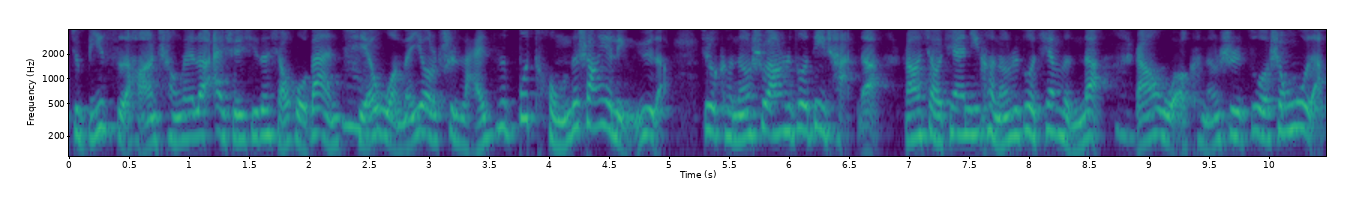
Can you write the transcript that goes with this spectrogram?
就彼此好像成为了爱学习的小伙伴，且我们又是来自不同的商业领域的，就可能舒阳是做地产的，然后小天你可能是做天文的，然后我可能。可能是做生物的，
